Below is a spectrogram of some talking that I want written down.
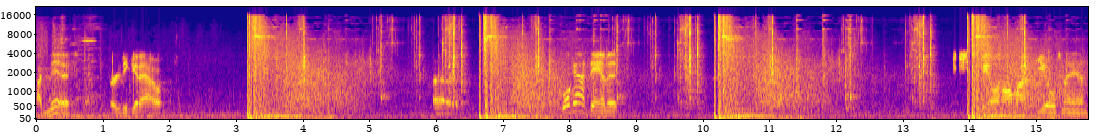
I missed. Or did he get out? Uh. Well, god damn it. Stealing all my kills, man.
